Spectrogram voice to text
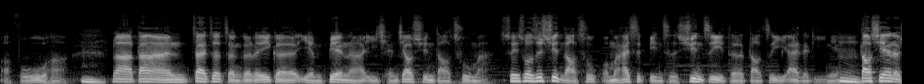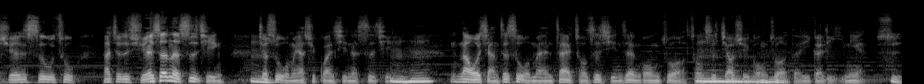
啊，服务哈，嗯，那当然在这整个的一个演变啊，以前叫训导处嘛，所以说是训导处，我们还是秉持训之以德，导之以爱的理念。嗯，到现在的学生事务处，那就是学生的事情，就是我们要去关心的事情。嗯，那我想这是我们在从事行政工作、从事教学工作的一个理念。是，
